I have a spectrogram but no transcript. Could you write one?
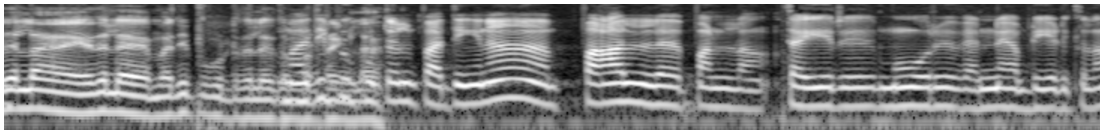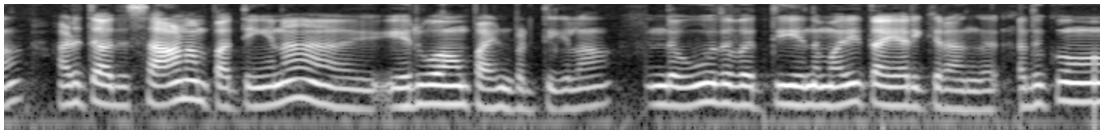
அதெல்லாம் எதில் மதிப்பு கூட்டுதல் மதிப்பு கூட்டல் பார்த்தீங்கன்னா பாலில் பண்ணலாம். தயிர் மோர் வெண்ணெய் அப்படி எடுக்கலாம். அடுத்து அது சாணம் பார்த்தீங்கன்னா எருவாகவும் பயன்படுத்திக்கலாம். இந்த ஊதுவத்தி இந்த மாதிரி தயாரிக்கிறாங்க. அதுக்கும்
